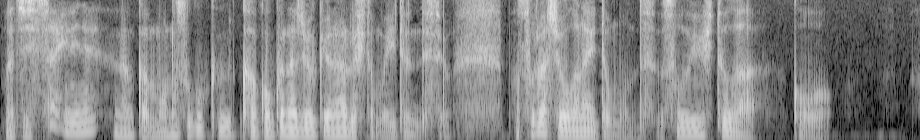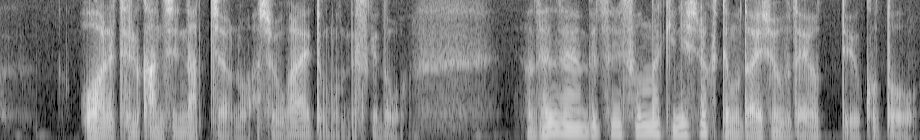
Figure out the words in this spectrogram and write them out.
まあ、実際にね、なんかものすごく過酷な状況にある人もいるんですよ。まあ、それはしょうがないと思うんですよ。そういう人が、こう、追われてる感じになっちゃうのはしょうがないと思うんですけど、全然別にそんな気にしなくても大丈夫だよっていうことを、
